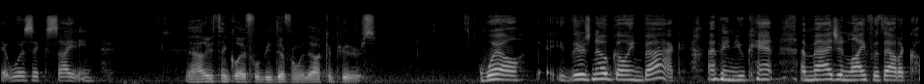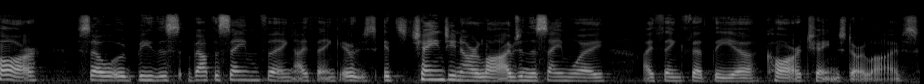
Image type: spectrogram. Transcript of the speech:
it was exciting. Now, how do you think life would be different without computers? Well, there's no going back. I mean, you can't imagine life without a car, so it would be this, about the same thing, I think. It was, it's changing our lives in the same way I think that the uh, car changed our lives.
